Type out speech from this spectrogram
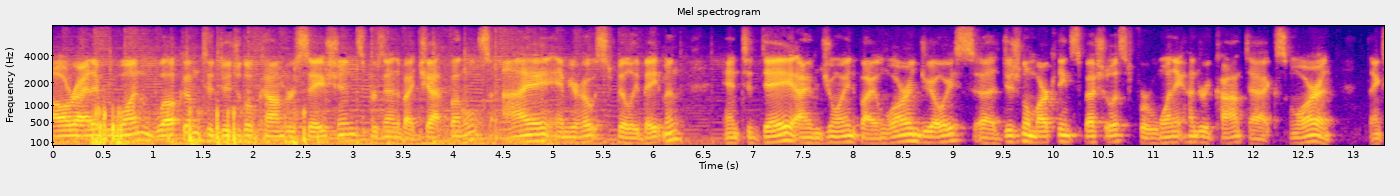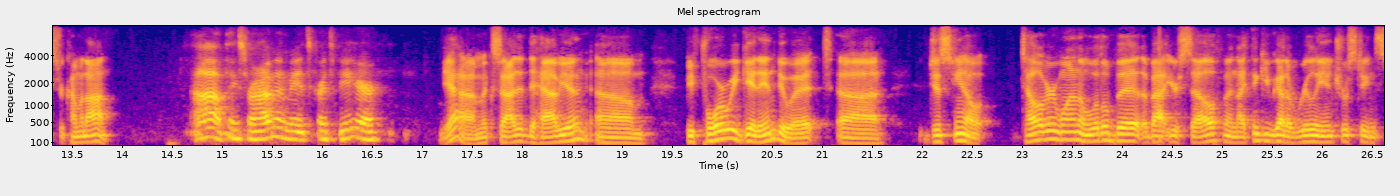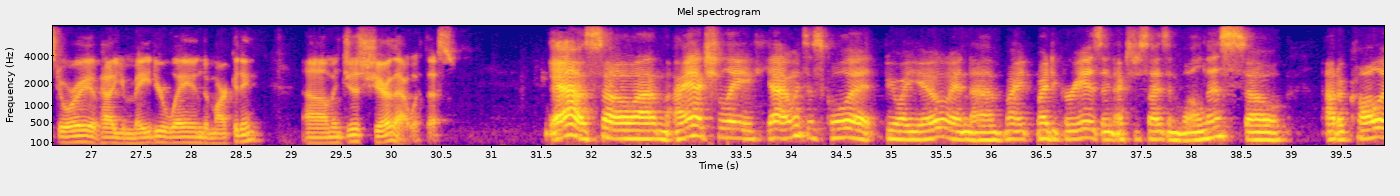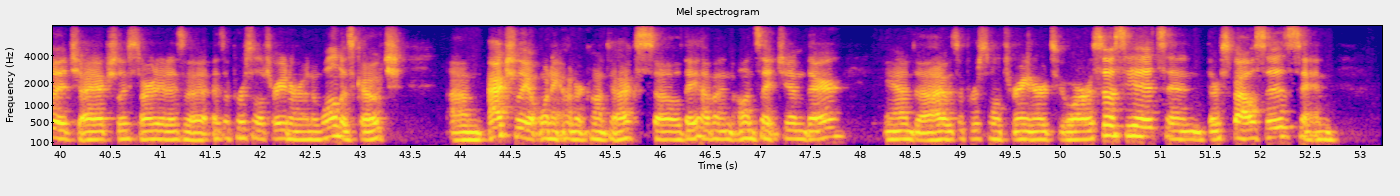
All right, everyone, welcome to Digital Conversations presented by Chat Funnels. I am your host, Billy Bateman, and today I'm joined by Lauren Joyce, digital marketing specialist for 1 800 Contacts. Lauren, thanks for coming on. Ah, thanks for having me. It's great to be here. Yeah, I'm excited to have you. Um, before we get into it, uh, just you know, tell everyone a little bit about yourself, and I think you've got a really interesting story of how you made your way into marketing um, and just share that with us. Yeah, so um, I actually, yeah, I went to school at BYU, and uh, my my degree is in exercise and wellness. So out of college, I actually started as a as a personal trainer and a wellness coach, um, actually at one eight hundred Contacts. So they have an on site gym there, and uh, I was a personal trainer to our associates and their spouses, and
